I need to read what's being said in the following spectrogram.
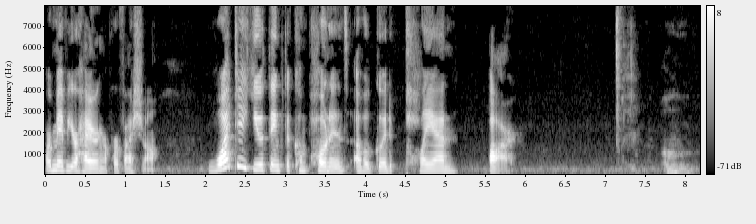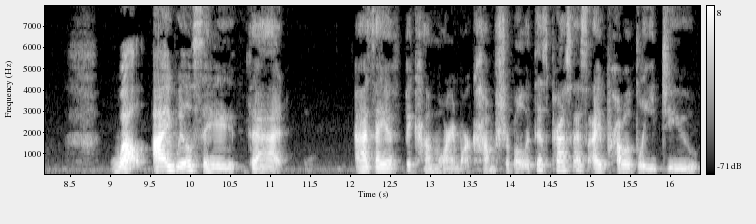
or maybe you're hiring a professional. What do you think the components of a good plan are? Oh. Well, I will say that as I have become more and more comfortable with this process, I probably do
